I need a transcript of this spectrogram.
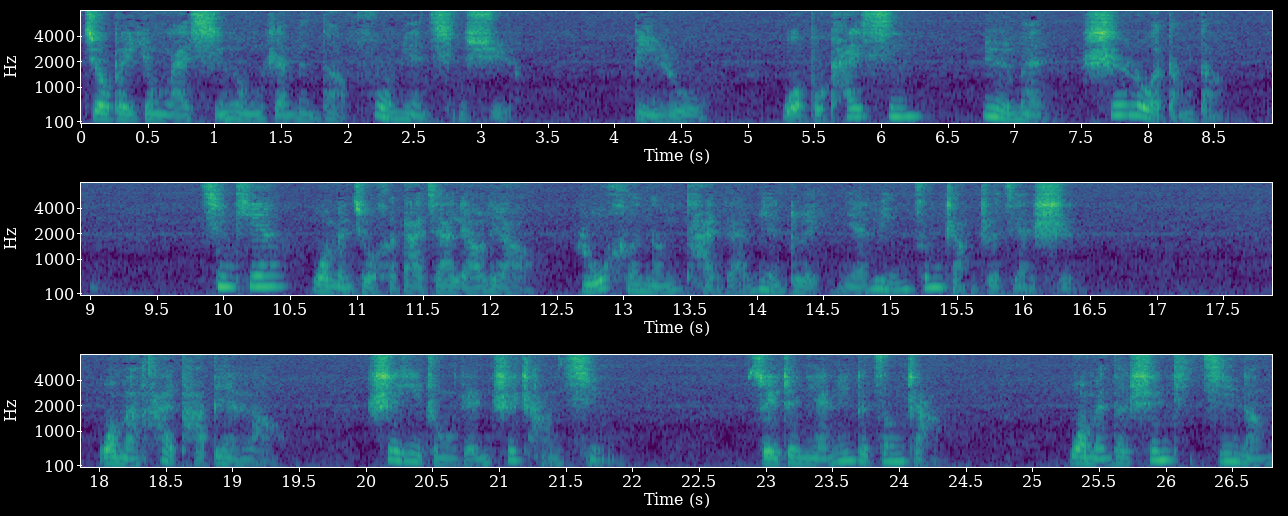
就被用来形容人们的负面情绪，比如我不开心、郁闷、失落等等。今天我们就和大家聊聊。如何能坦然面对年龄增长这件事？我们害怕变老，是一种人之常情。随着年龄的增长，我们的身体机能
